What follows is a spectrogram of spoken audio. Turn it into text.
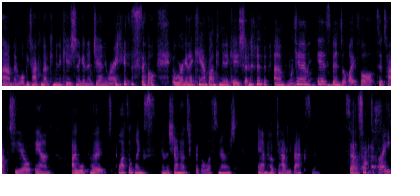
Um, and we'll be talking about communication again in January. so we're going to camp on communication. um, Kim, it's been delightful to talk to you. And I will put lots of links in the show notes for the listeners and hope to have you back soon. So, that sounds great.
